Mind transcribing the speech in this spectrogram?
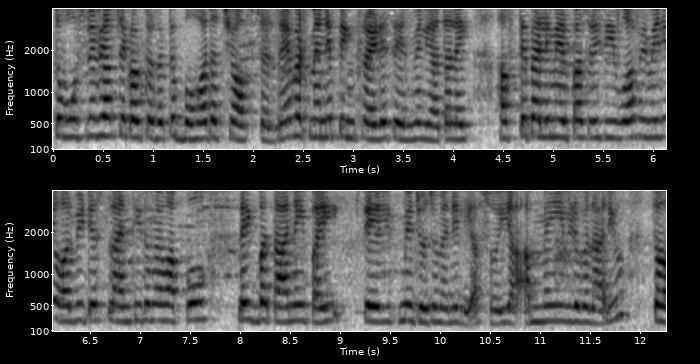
तो वो उसमें भी आप चेकआउट कर सकते हो, बहुत अच्छे ऑफ़ चल रहे हैं बट मैंने पिंक फ्राइडे सेल में लिया था लाइक हफ़्ते पहले मेरे पास रिसीव हुआ, फिर मेरी और भी टेस्ट प्लान थी तो मैं आपको लाइक बता नहीं पाई सेल में जो जो मैंने लिया सो या अब मैं ये वीडियो बना रही हूँ तो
